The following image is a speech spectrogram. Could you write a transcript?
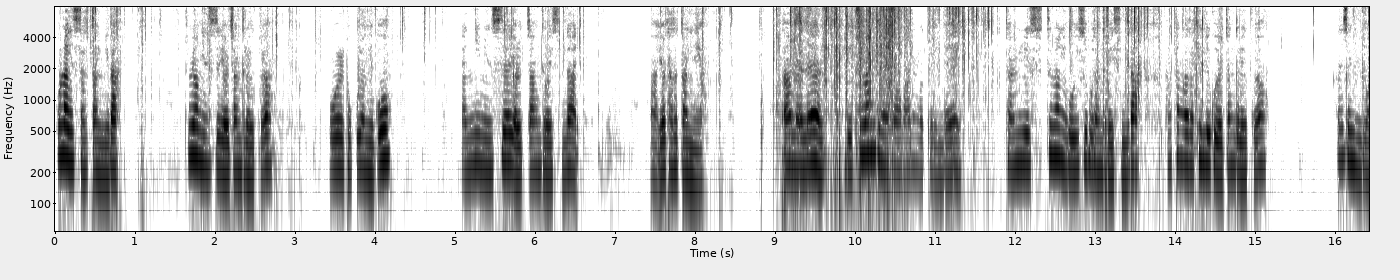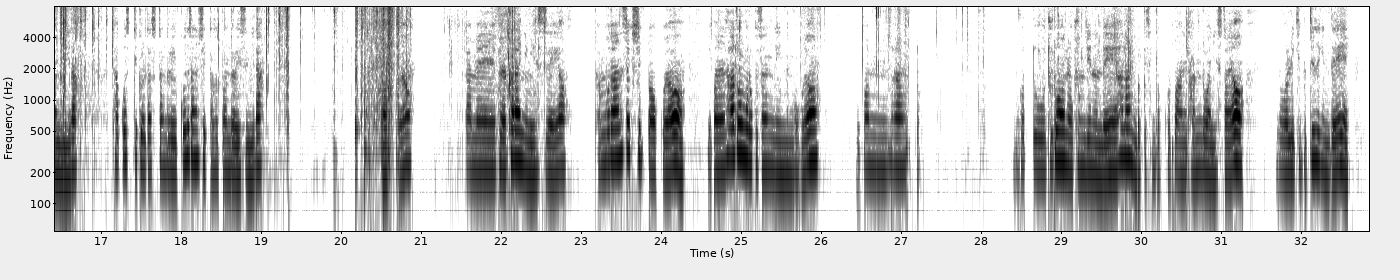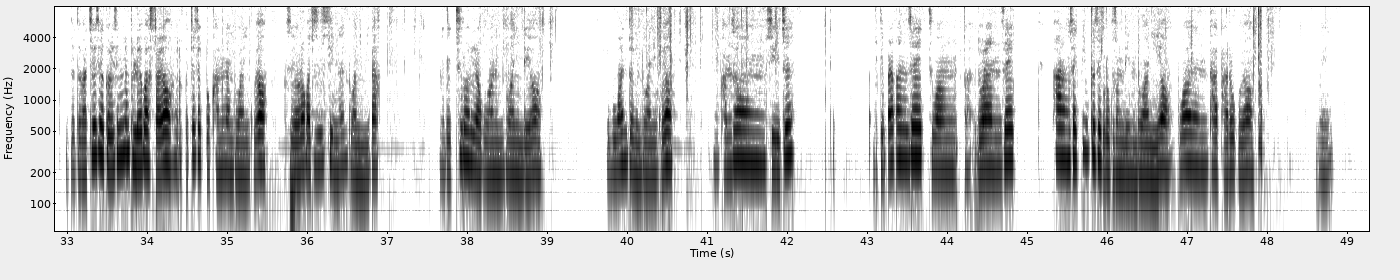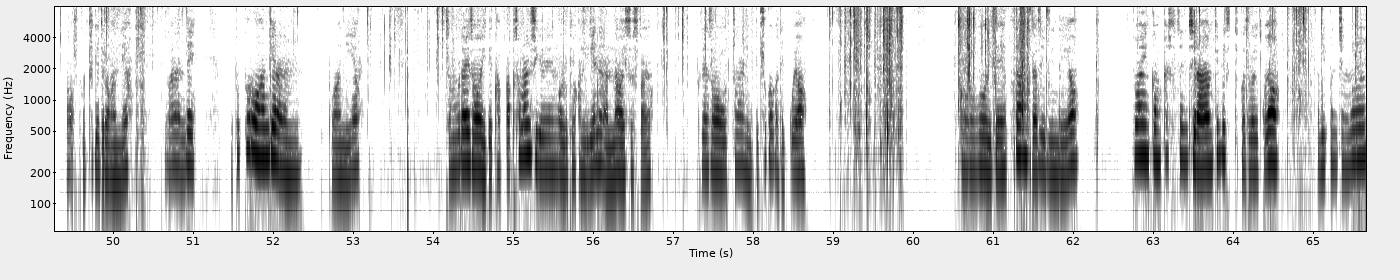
콜라 인스 5장입니다. 투명 인스 10장 들어있고요. 올 독구용이고 얀님 인스 10장 들어있습니다. 아, 15장이네요. 다음에는 이제 투명 중에서 많은 것들인데 장미리스 투명이고 25장 들어있습니다. 방탄가사 킬리고 10장 들어있고요. 한슬님 도안입니다. 다코 스티커 5장 들어있고 화장식 5번 들어있습니다. 넣었고요. 그 다음에 벨카라님 인스예요. 전부 다 한 색씩 넣었고요. 이거는 4종으로 구성되어 있는 거고요. 이건랑 이것도 두 도안으로 구성되는데 하나는 이렇게 생겼고 또 안에 다른 도안이 있어요. 근데 원래 기부채색인데 이제 제가 채색을 색연필로 해봤어요. 이렇게 채색도 가능한 도안이고요. 그래서 여러 가지 쓸 수 있는 도안입니다. 내추럴이라고 하는 도안인데요. 이 모관적인 도안이고요. 감성 시리즈 이렇게 빨간색, 주황, 아, 노란색, 파란색, 핑크색으로 구성되어 있는 도안이에요. 도안은 다 다르고요. 네, 어, 두개 들어갔네요. 이거 하나인데 토토로 한 개라는 도안이에요. 전부 다 해서 이게 각각 천 원씩인 걸로 기억하는데 얘는 안 나와 있었어요. 그래서 5천 원 이렇게 추가가 됐고요. 그리고 이제 프랑 부자집인데요. 토아인감 80cm랑 큐빅 스티커 들어있고요. 리펀 층물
